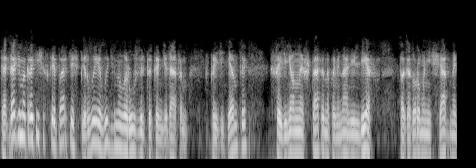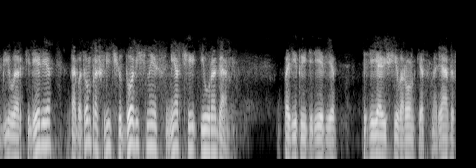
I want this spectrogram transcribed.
Когда Демократическая партия впервые выдвинула Рузвельта кандидатом в президенты, Соединенные Штаты напоминали лес, по которому нещадно била артиллерия, а потом прошли чудовищные смерчи и ураганы. Повитые деревья, зияющие воронки от снарядов,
